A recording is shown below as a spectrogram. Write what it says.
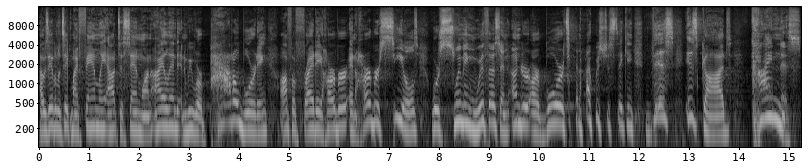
I was able to take my family out to San Juan Island and we were paddle boarding off of Friday Harbor, and harbor seals were swimming with us and under our boards. And I was just thinking, this is God's kindness,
